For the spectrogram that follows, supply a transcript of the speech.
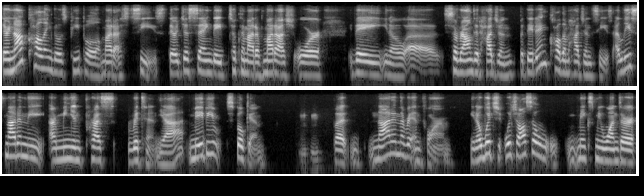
they're not calling those people Marashis. They're just saying they took them out of Marash or they, you know, uh, surrounded Hajan, but they didn't call them Hajansis, at least not in the Armenian press written, yeah? Maybe spoken, mm-hmm. but not in the written form. you know which which also makes me wonder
